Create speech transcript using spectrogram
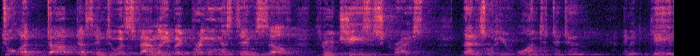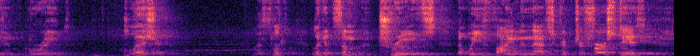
to adopt us into His family by bringing us to Himself through Jesus Christ that is what he wanted to do, and it gave him great pleasure. Let's look, look at some truths that we find in that scripture. First is,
